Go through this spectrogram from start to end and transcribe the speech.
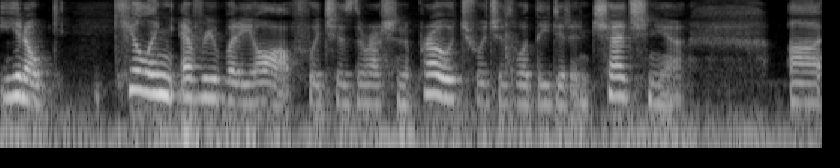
you know killing everybody off which is the russian approach which is what they did in chechnya uh,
